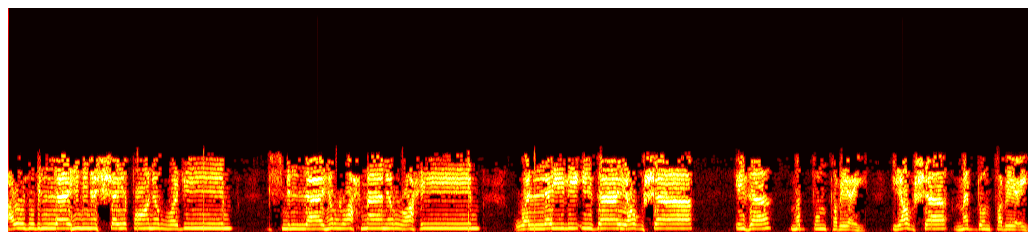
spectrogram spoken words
أعوذ بالله من الشيطان الرجيم. بسم الله الرحمن الرحيم. والليل إذا يغشى إذا مد طبيعي يغشى مد طبيعي.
